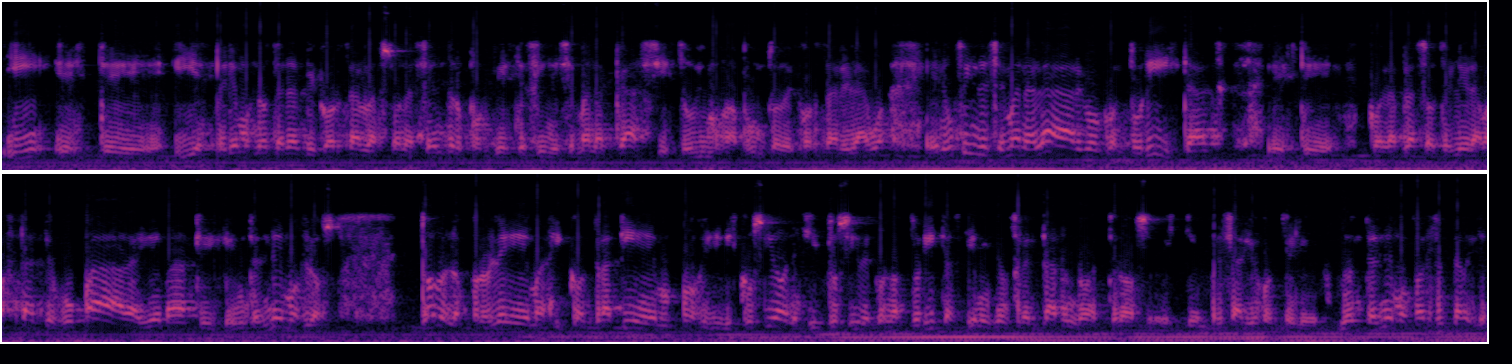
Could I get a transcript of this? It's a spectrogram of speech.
y este y esperemos no tener que cortar la zona centro porque este fin de semana casi estuvimos a punto de cortar el agua en un fin de semana largo con turistas este con la plaza hotelera bastante ocupada y demás que, entendemos los todos los problemas y contratiempos y discusiones inclusive con los turistas tienen que enfrentar nuestros este, empresarios hoteleros lo entendemos perfectamente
